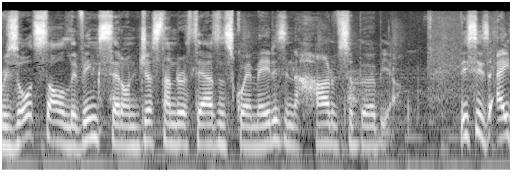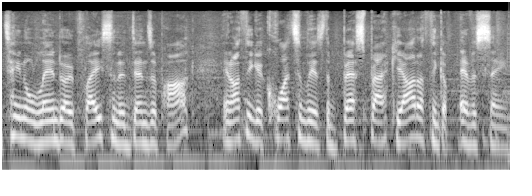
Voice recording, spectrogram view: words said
Resort style living set on just under a thousand square metres in the heart of suburbia. This is 18 Orlando Place in Edensor Park, and I think it quite simply has the best backyard I think I've ever seen.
